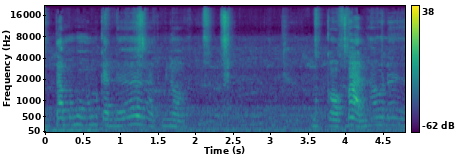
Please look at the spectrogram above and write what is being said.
กินตำมะฮุงน้ำกันเด้อค่ะพี่น้องมะกอกบ้านเฮาเด้อ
